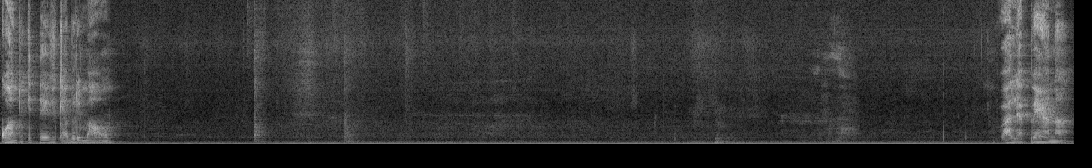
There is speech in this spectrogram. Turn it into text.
Quanto que teve que abrir mão. Vale a pena?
